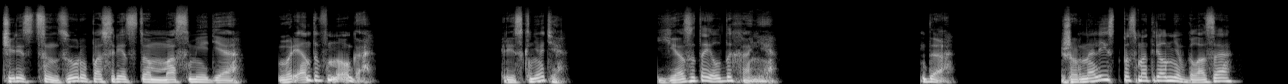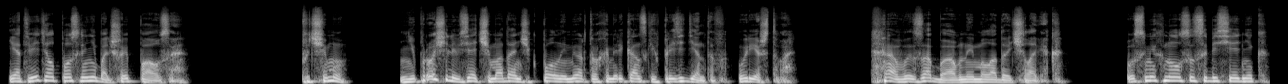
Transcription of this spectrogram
через цензуру посредством масс-медиа. Вариантов много. Рискнете? Я затаил дыхание. Да. Журналист посмотрел мне в глаза и ответил после небольшой паузы. «Почему? Не проще ли взять чемоданчик полный мертвых американских президентов у Рештова?» «А вы забавный молодой человек», — усмехнулся собеседник.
